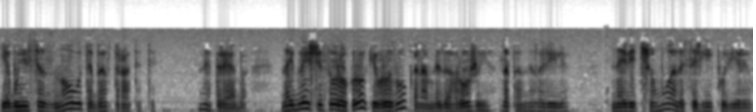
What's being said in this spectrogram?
Я боюся знову тебе втратити. Не треба. Найближчі сорок років розлука нам не загрожує, запевнила Ліля. Не від чому, але Сергій повірив.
